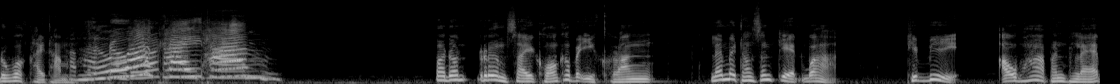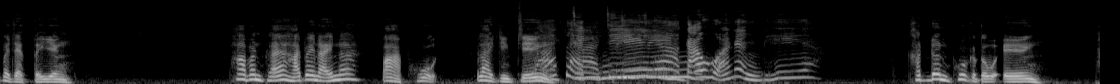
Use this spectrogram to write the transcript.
รู้ว่าใครทำผมรู้ว่าใครทป้าดอนเริ่มใส่ของเข้าไปอีกครั้ง และไม่ทันสังเกตว่า ทิบบี้เอาผ้าพันแผลไปจากเตียง ผ้าพันแผลหายไปไหนนะ ป้าพูดไล่จริงำแปลกจริงๆอะเกาหัวหนึ่งทีๆ คัดเดิลพูดกับตัวเอง ผ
